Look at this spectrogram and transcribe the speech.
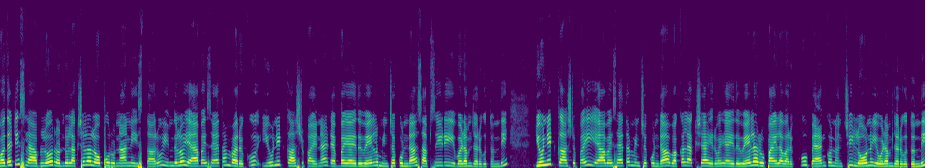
మొదటి స్లాబ్లో రెండు లక్షల లోపు రుణాన్ని ఇస్తారు. ఇందులో యాభై శాతం వరకు యూనిట్ కాస్ట్ పైన డెబ్బై ఐదు వేలు మించకుండా సబ్సిడీ ఇవ్వడం జరుగుతుంది. యూనిట్ కాస్ట్పై యాభై శాతం మించకుండా ఒక లక్ష ఇరవై ఐదు వేల రూపాయల వరకు బ్యాంకు నుంచి లోను ఇవ్వడం జరుగుతుంది.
